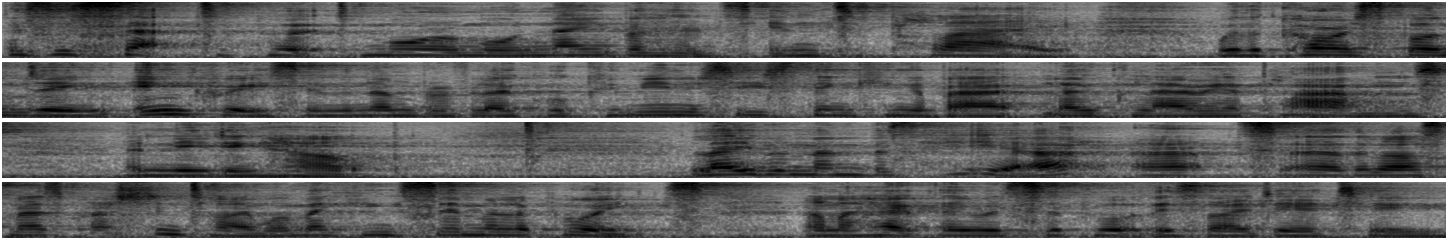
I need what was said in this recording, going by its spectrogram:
This is set to put more and more neighbourhoods into play with a corresponding increase in the number of local communities thinking about local area plans and needing help. Labour members here at uh, the last Mayor's Question Time were making similar points and I hope they would support this idea too.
